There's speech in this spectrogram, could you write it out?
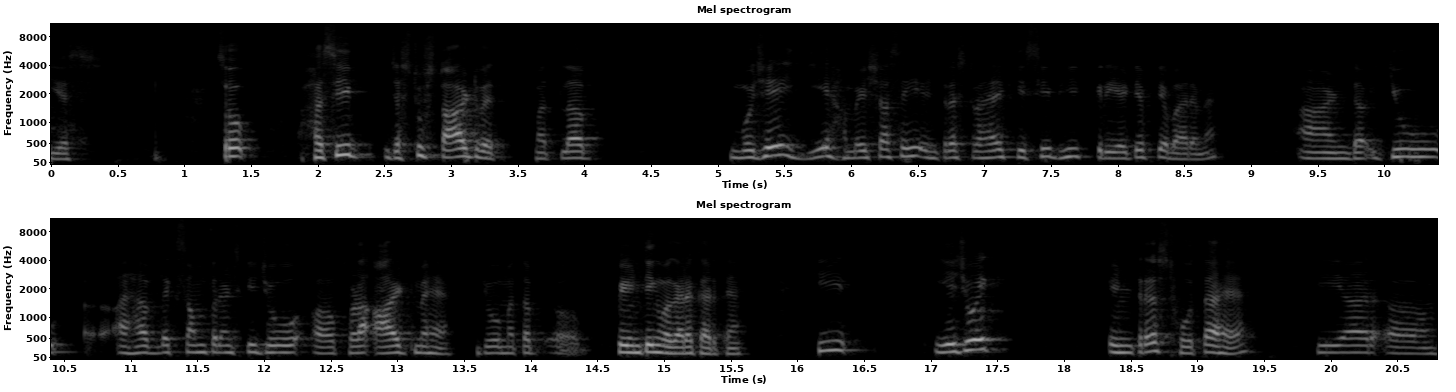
Yes so Haseeb just to start with मतलब मुझे ये हमेशा से ही इंटरेस्ट रहा है किसी भी क्रिएटिव के बारे में। And you I have like some friends की जो uh, थोड़ा आर्ट में है जो मतलब पेंटिंग uh, वगैरह करते हैं कि ये जो एक इंटरेस्ट होता है कि यार uh,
